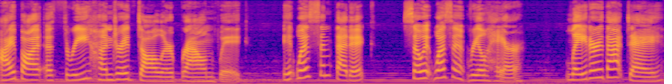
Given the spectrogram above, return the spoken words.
I bought a $300 brown wig. It was synthetic, so it wasn't real hair. Later that day,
